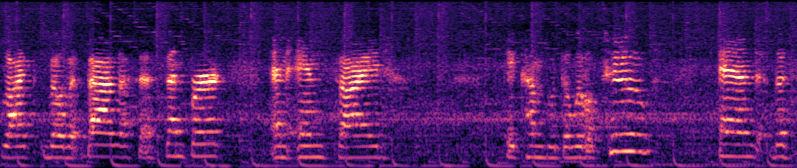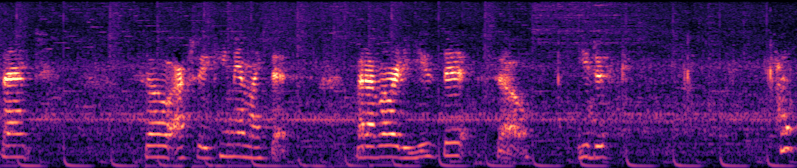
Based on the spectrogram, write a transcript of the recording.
black velvet bag that says Scentbird. And inside, it comes with a little tube and the scent so actually it came in like this. But I've already used it so you just twist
